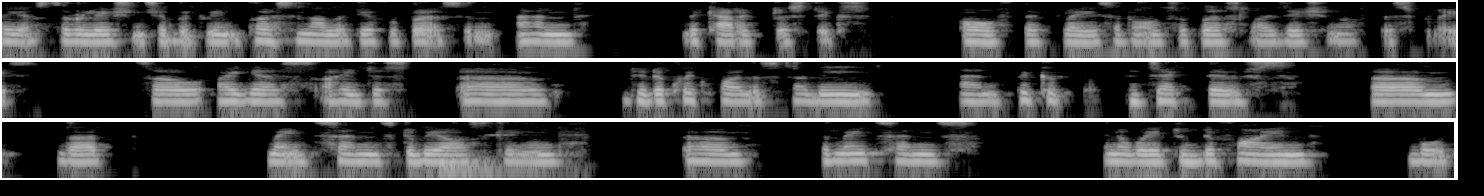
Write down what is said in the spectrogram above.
I guess, the relationship between personality of a person and the characteristics of their place and also personalization of this place. So I guess I just uh, did a quick pilot study and pick up objectives um, that made sense to be asking, um, that made sense in a way to define both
